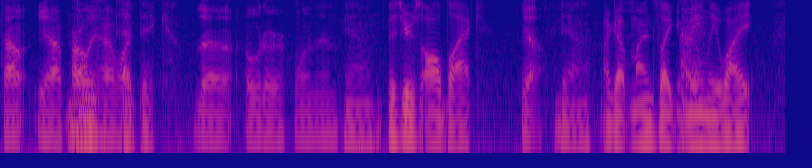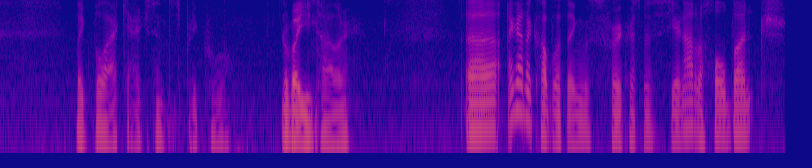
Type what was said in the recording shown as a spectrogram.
that yeah, I probably have like epic. the older one then. Yeah. Is yours all black? Yeah. Yeah. I got mine's like mainly white, like black accents. It's pretty cool. What about you, Tyler? Uh, I got a couple of things for Christmas this year. Not a whole bunch.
